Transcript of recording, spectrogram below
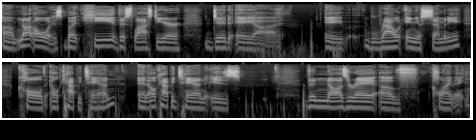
Um, not always, but he this last year did a uh, a route in Yosemite called El Capitan, and El Capitan is the Nazare of climbing.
